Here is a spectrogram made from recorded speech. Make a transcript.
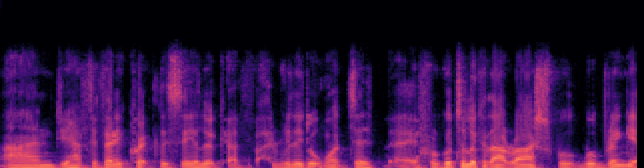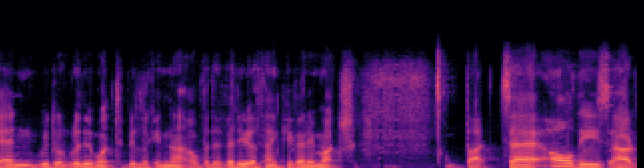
and you have to very quickly say look i really don't want to if we're going to look at that rash we'll, we'll bring it in. We don't really want to be looking at over the video. Thank you very much. But uh, all these are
